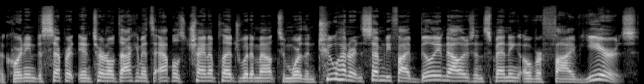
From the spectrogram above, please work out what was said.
According to separate internal documents, Apple's China pledge would amount to more than $275 billion in spending over five years.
